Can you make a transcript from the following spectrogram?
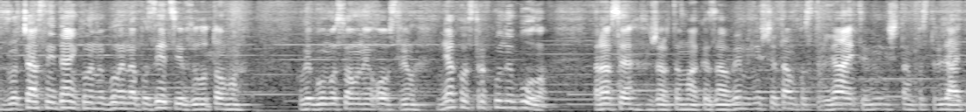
злочасний день, коли ми були на позиції в Золотому, коли був масований обстріл, ніякого страху не було. Тарас все жартома казав, ви мені ще там постріляйте, ви мені ще там постріляйте.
